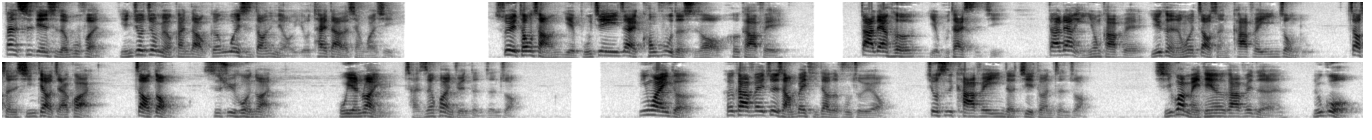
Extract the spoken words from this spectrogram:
但吃甜食的部分，研究就没有看到跟胃食道逆流有太大的相关性，所以通常也不建议在空腹的时候喝咖啡，大量喝也不太实际。大量饮用咖啡也可能会造成咖啡因中毒，造成心跳加快、躁动、思绪混乱。胡言乱语、产生幻觉等症状。另外一个，喝咖啡最常被提到的副作用就是咖啡因的戒断症状。习惯每天喝咖啡的人，如果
